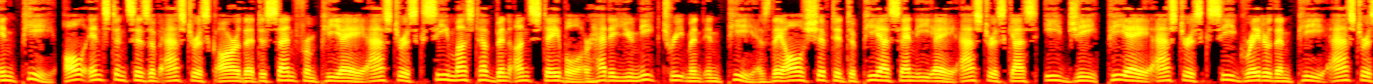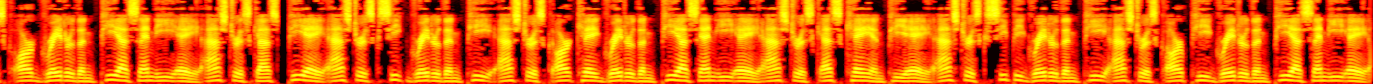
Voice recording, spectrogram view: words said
In P, all instances of r that descend from Pa c must have been unstable or had a unique treatment in P as they all shifted to PSNEA s, e.g., Pa c greater than P r greater than PSNEA s, Pa c greater than P rk greater than PSNEA sk and Pa cp greater than P rp greater than PSNEA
